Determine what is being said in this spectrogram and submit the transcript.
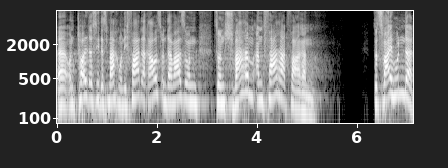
Äh, und toll, dass sie das machen. Und ich fahre da raus und da war so ein, so ein Schwarm an Fahrradfahrern. So 200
